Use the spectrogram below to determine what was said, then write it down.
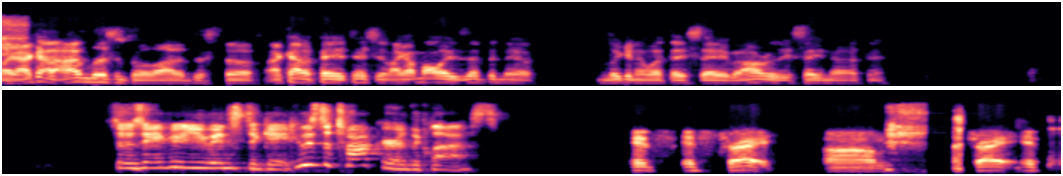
Like I kind of I listen to a lot of this stuff. I kind of pay attention. Like I'm always up in there looking at what they say, but I don't really say nothing. So Xavier, you instigate. Who's the talker in the class? It's it's Trey. Um, Trey. It's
